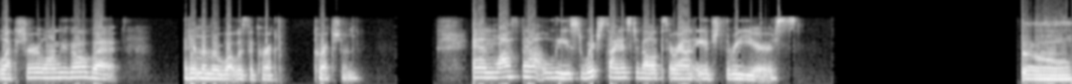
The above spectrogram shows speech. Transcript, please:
lecture long ago, but I didn't remember what was the correct correction. And last but not least, which sinus develops around age three years? So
